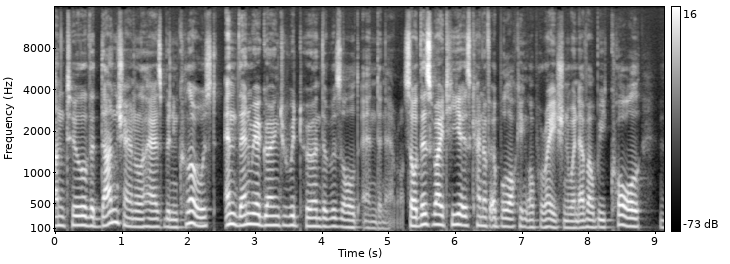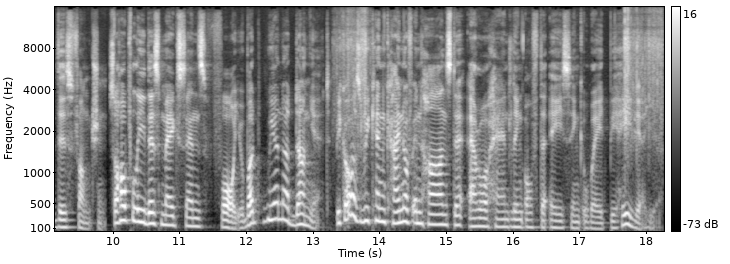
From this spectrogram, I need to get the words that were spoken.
until the done channel has been closed, and then we are going to return the result and an error. So this right here is kind of a blocking operation whenever we call this function. So hopefully this makes sense for you, but we are not done yet because we can kind of enhance the error handling of the async await behavior here.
